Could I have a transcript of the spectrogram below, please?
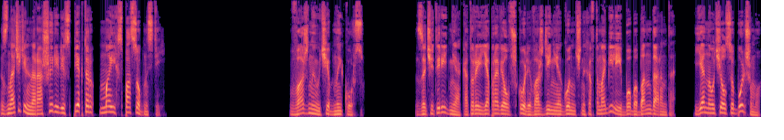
значительно расширили спектр моих способностей. Важный учебный курс. За четыре дня, которые я провел в школе вождения гоночных автомобилей Боба Бандаранта, я научился большему,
